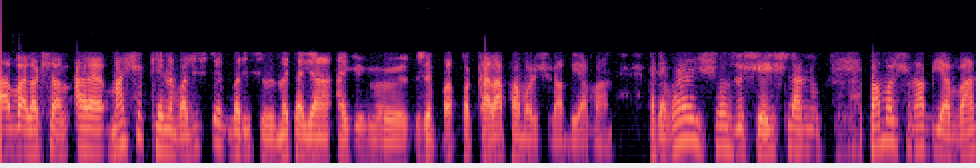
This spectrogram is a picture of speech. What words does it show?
אבל עכשיו, אה, מה שכן, אבל יש שתי דברים שבאמת היה, זה קרה פעם ראשונה ביוון. הדבר הראשון זה שיש לנו, פעם ראשונה ביוון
